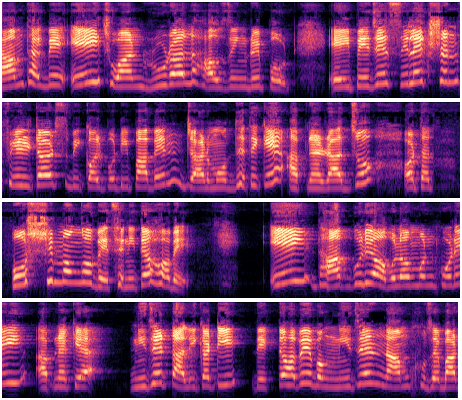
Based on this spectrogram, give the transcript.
নাম থাকবে H one rural housing report এই পেজে সিলেকশন ফিল্টার্স বিকল্পটি পাবেন, যার মধ্যে থেকে আপনার রাজ্য, অর্থাৎ পশ্চিমবঙ্গ বেছে নিতে হবে। এই ধাপগুলি অবলম্বন করেই আপনাকে নিজের তালিকাটি দেখতে হবে এবং নিজের নাম খুঁজে বার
